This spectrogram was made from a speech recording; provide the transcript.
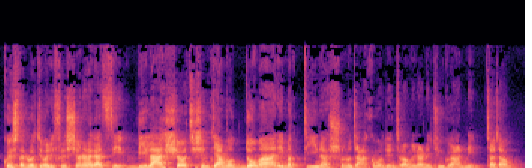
questa è l'ultima riflessione, ragazzi. Vi lascio, ci sentiamo domani mattina. Sono Giacomo, diventerò milionario in 5 anni. Ciao ciao!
